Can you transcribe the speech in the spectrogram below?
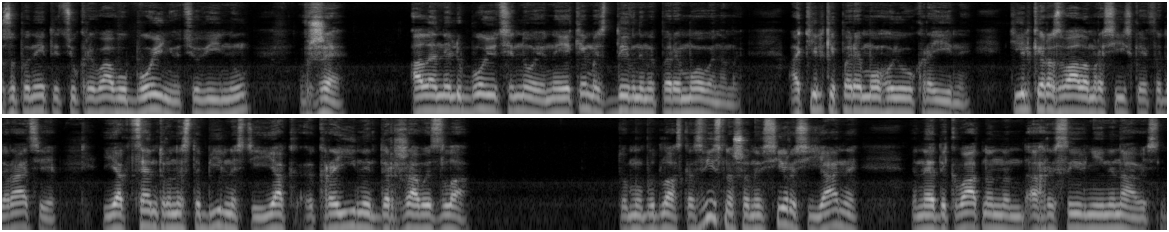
зупинити цю криваву бойню, цю війну вже. Але не любою ціною, не якимись дивними перемовинами, а тільки перемогою України, тільки розвалом Російської Федерації як центру нестабільності, як країни держави зла. Тому, будь ласка, звісно, що не всі росіяни неадекватно агресивні і ненависні.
